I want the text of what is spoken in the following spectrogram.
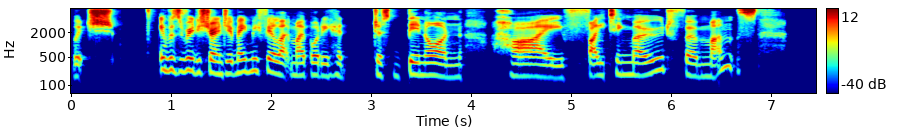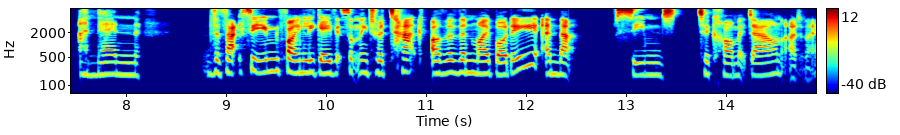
which it was really strange. It made me feel like my body had just been on high fighting mode for months. And then the vaccine finally gave it something to attack other than my body. And that seemed to calm it down. I don't know.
